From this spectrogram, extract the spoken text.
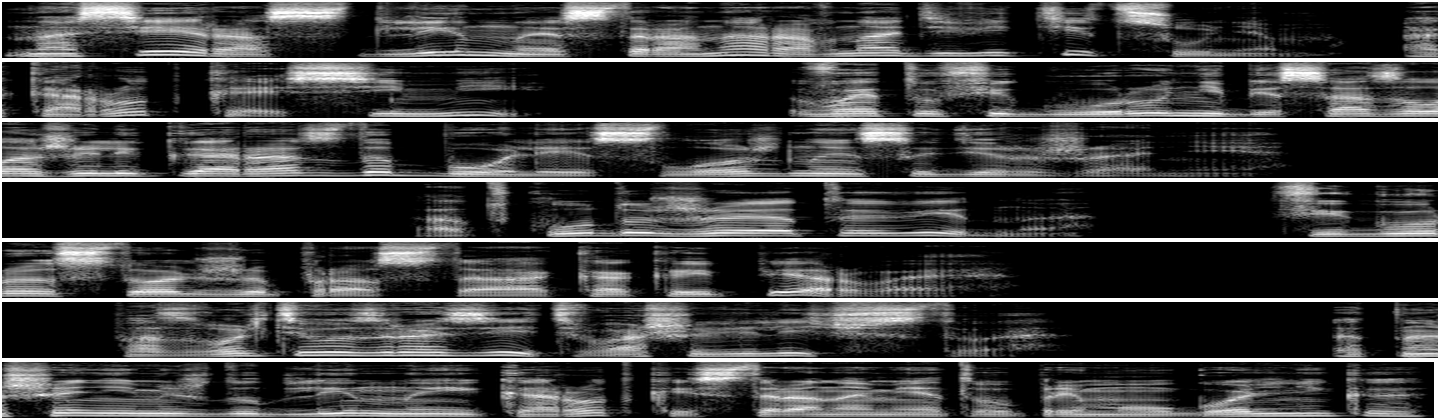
На сей раз длинная сторона равна девяти цуням, а короткая — семи. В эту фигуру небеса заложили гораздо более сложное содержание. Откуда же это видно? Фигура столь же проста, как и первая. Позвольте возразить, Ваше Величество. Отношение между длинной и короткой сторонами этого прямоугольника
